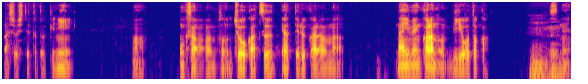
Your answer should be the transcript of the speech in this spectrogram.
話をしてた時に、まあ、奥さんはその腸活やってるから、まあ、内面からの美容とかうんですね。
